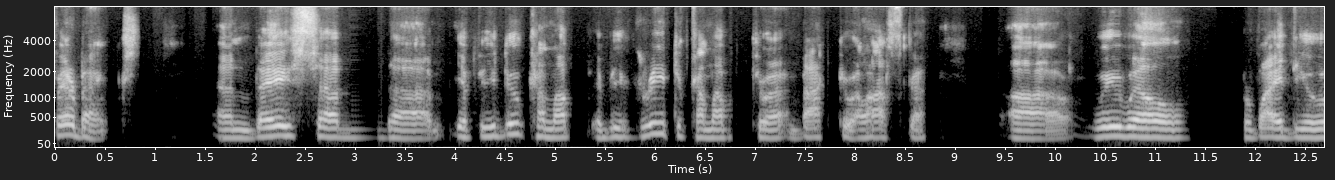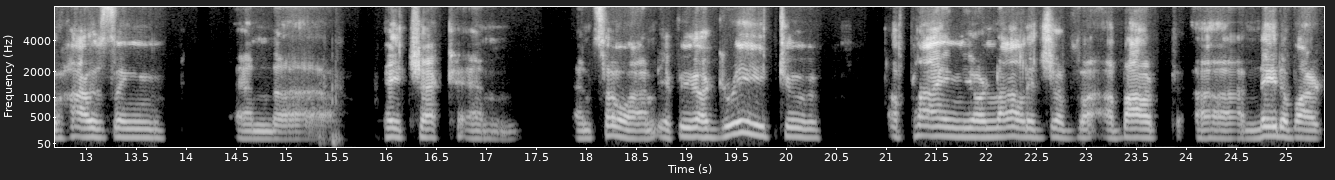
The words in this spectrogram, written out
Fairbanks. And they said, uh, if you do come up, if you agree to come up to uh, back to Alaska, uh, we will provide you housing and uh, paycheck and and so on. If you agree to applying your knowledge of about uh, native art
